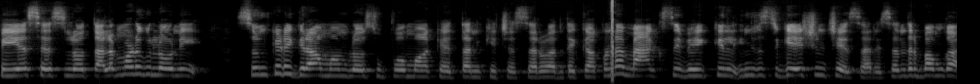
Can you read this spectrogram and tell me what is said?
పిఎస్ఎస్లో తలమడుగులోని సుంకిడి గ్రామంలో సూపర్ మార్కెట్ తనిఖీ చేశారు. అంతేకాకుండా మ్యాక్సీ వెహికల్ ఇన్వెస్టిగేషన్ చేశారు. ఈ సందర్భంగా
